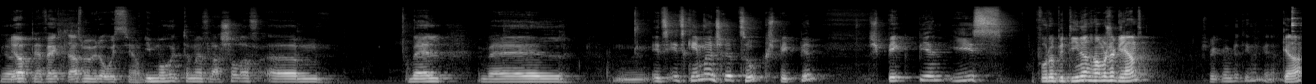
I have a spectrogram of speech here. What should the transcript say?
ja. ja. perfekt, dass wir wieder alles haben. Ich mache heute mal Flasche auf, ähm, weil, weil mh, jetzt, jetzt gehen wir einen Schritt zurück, Speckbieren. Speckbieren ist, Von der Bediener haben wir schon gelernt. Speckbieren bedienen, genau. Genau.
